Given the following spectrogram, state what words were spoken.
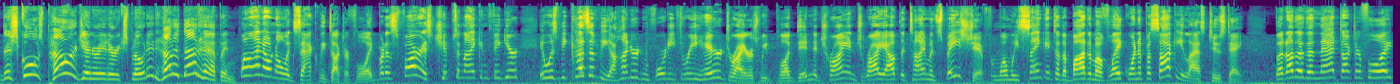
The school's power generator exploded? How did that happen? Well, I don't know exactly, Dr. Floyd, but as far as Chips and I can figure, it was because of the 143 hair dryers we'd plugged in to try and dry out the time and space ship from when we sank it to the bottom of Lake Winnipesaukee last Tuesday. But other than that, Dr. Floyd,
